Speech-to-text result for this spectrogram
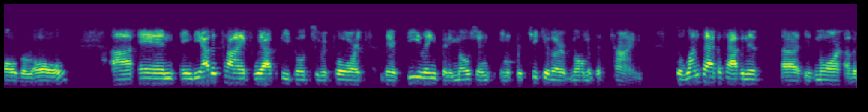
overall. Uh, and in the other type, we ask people to report their feelings and emotions in a particular moment of time. So one type of happiness uh, is more of a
